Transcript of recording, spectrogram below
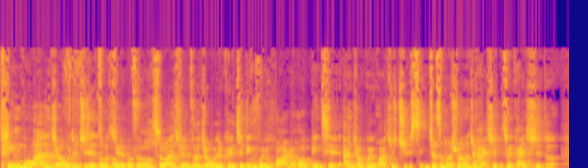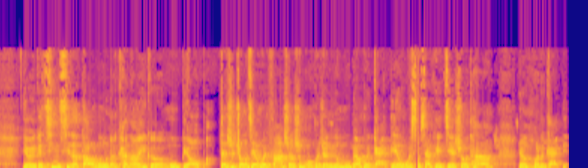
评估完了之后，我就直接做选择。做完选择之后，我就可以制定规划，然后并且按照规划去执行。就怎么说呢？就还是最开始的，有一个清晰的道路，能看到一个目标吧。但是中间会发生什么，或者那个目标会改变，我我现在可以接受它任何的改变。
